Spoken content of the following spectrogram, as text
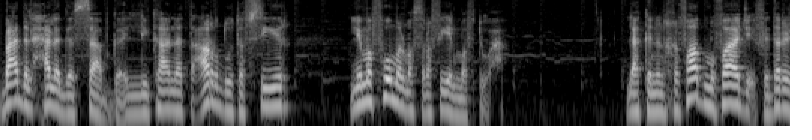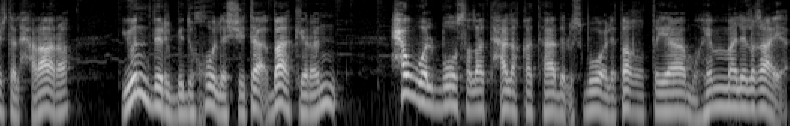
بعد الحلقة السابقة اللي كانت عرض وتفسير لمفهوم المصرفية المفتوحة. لكن انخفاض مفاجئ في درجة الحرارة ينذر بدخول الشتاء باكرا. حول بوصلة حلقة هذا الأسبوع لتغطية مهمة للغاية.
